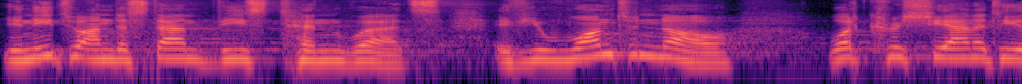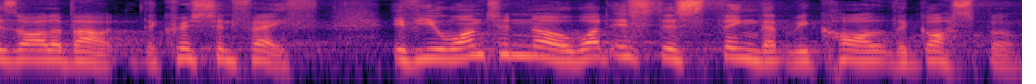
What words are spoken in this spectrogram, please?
You need to understand these 10 words. If you want to know what Christianity is all about, the Christian faith, if you want to know what is this thing that we call the gospel,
